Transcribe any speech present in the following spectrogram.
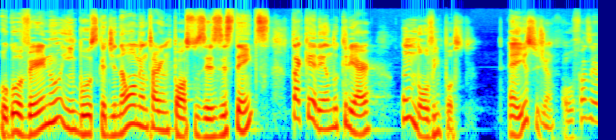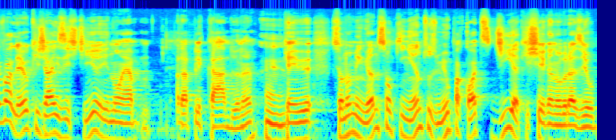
O governo, em busca de não aumentar impostos existentes, está querendo criar um novo imposto. É isso, John? Ou fazer valer o que já existia e não é aplicado, né? É. Porque, se eu não me engano, são 500 mil pacotes dia que chega no Brasil.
